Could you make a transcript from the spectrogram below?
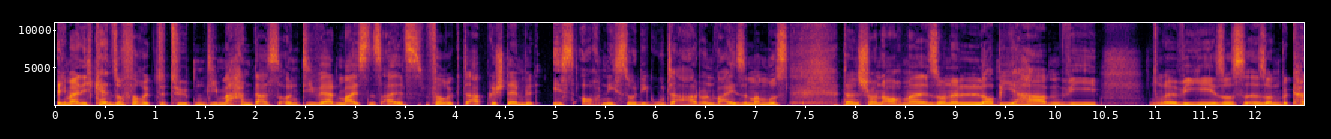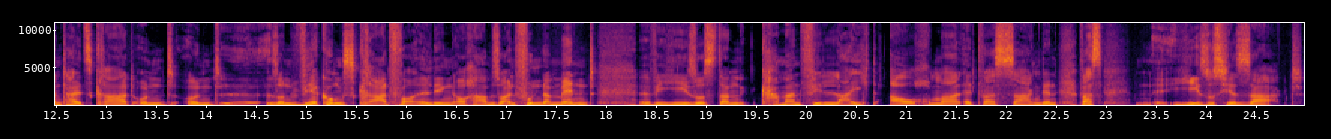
Ich meine, ich kenne so verrückte Typen, die machen das und die werden meistens als Verrückte abgestempelt. Ist auch nicht so die gute Art und Weise. Man muss dann schon auch mal so eine Lobby haben wie, äh, wie Jesus, so einen Bekanntheitsgrad und, und äh, so einen Wirkungsgrad vor allen Dingen auch haben, so ein Fundament äh, wie Jesus, dann kann man vielleicht auch mal etwas sagen. Denn was Jesus hier sagt,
